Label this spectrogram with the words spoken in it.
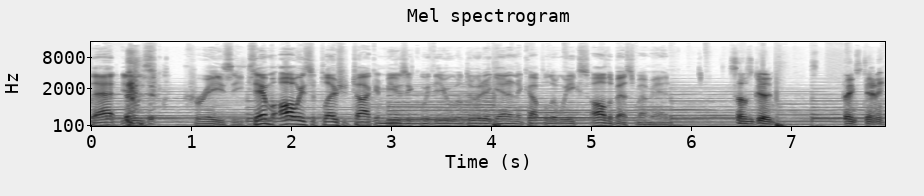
that is crazy. Tim, always a pleasure talking music with you. We'll do it again in a couple of weeks. All the best, my man. Sounds good. Thanks, Danny.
